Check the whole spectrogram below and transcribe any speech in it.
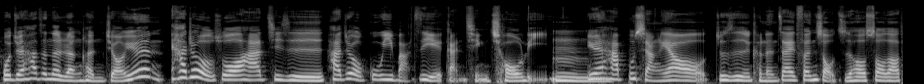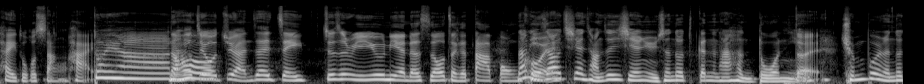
我觉得他真的忍很久，因为他就有说，他其实他就有故意把自己的感情抽离，嗯，因为他不想要，就是可能在分手之后受到太多伤害，对啊，然后结果居然在这就是 reunion 的时候整个大崩溃。那你知道现场这些女生都跟着他很多年，对，全部人都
